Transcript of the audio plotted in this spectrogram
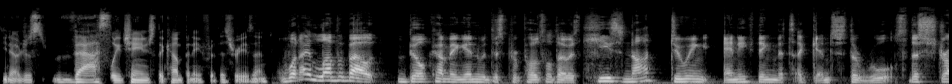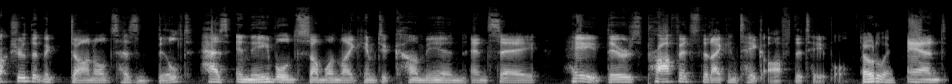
you know just vastly change the company for this reason. What i love about bill coming in with this proposal though is he's not doing anything that's against the rules. The structure that mcdonald's has built has enabled someone like him to come in and say hey, there's profits that I can take off the table. Totally. And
